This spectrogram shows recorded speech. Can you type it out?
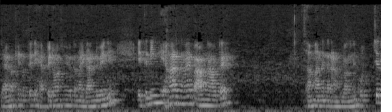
දැනන කෙනෙකුට හැපෙනවා කියන එක තමයි ගන්න වෙන්නේ. එතනින් එහාට තමයි භාවනාවට සම්බන්ධ කරන්න පුළුවන්. කොච්චර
